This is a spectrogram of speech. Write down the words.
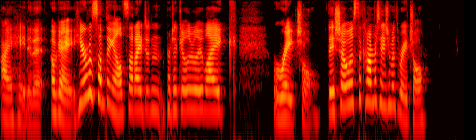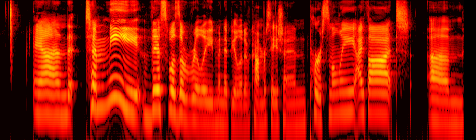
I hated it. Okay, here was something else that I didn't particularly like. Rachel. They show us the conversation with Rachel. And to me, this was a really manipulative conversation. Personally, I thought um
